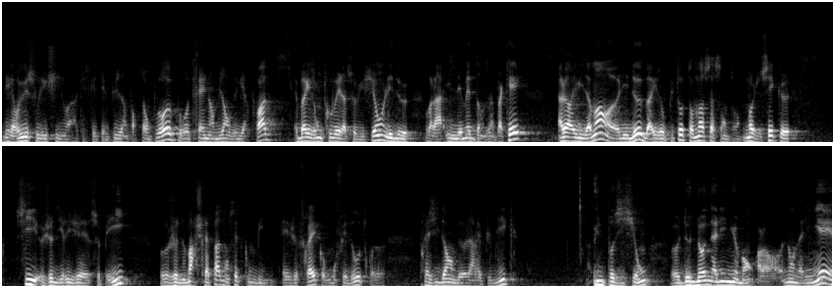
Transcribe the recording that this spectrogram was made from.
les Russes ou les Chinois. Qu'est-ce qui était le plus important pour eux, pour recréer une ambiance de guerre froide? Eh ben, ils ont trouvé la solution, les deux. Voilà, ils les mettent dans un paquet. Alors évidemment, euh, les deux, bah, ils ont plutôt tendance à s'entendre. Moi, je sais que si je dirigeais ce pays, euh, je ne marcherais pas dans cette combine. Et je ferais, comme ont fait d'autres euh, présidents de la République, une position de non-alignement. Alors, non-aligné,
